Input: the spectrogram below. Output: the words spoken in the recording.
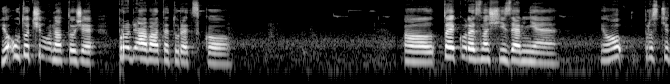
jo, útočila na to, že prodáváte Turecko, to je konec naší země, jo, prostě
